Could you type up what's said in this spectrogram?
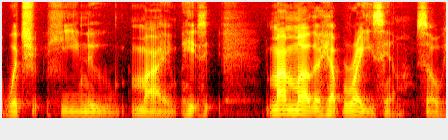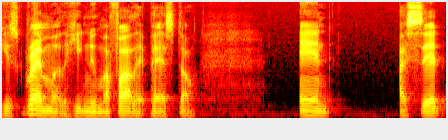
Which he knew my his, my mother helped raise him. So his grandmother he knew my father had passed on. And I said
